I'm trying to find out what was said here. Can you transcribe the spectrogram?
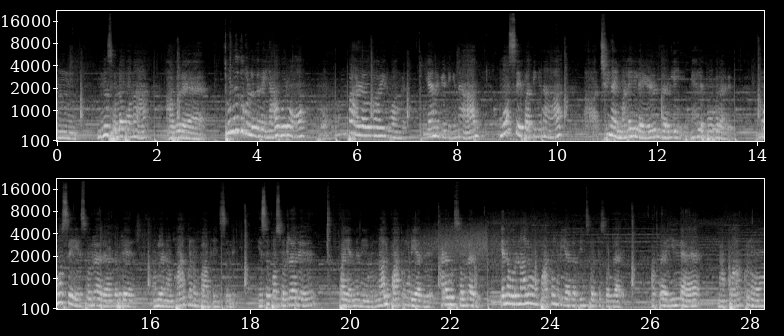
உம் இன்னும் சொல்ல போனா அவரை தொழுது கொள்ளுகிற யாவரும் ரொம்ப அழகாயிருவாங்க. ஏன்னு கேட்டீங்கன்னா மோசை பாத்தீங்கன்னா சீனாய் மலையில எழுந்தருளி மேலே போகிறாரு. மோசை சொல்றாரு ஆண்டவரே உங்களை நான் பார்க்கணும்ப்பா அப்படின்னு சொல்லி. இயேசுப்பா சொல்றாரு பா என்ன நீ ஒரு நாள் பார்க்க முடியாது. கடவுள் சொல்றாரு என்ன ஒரு நாளும் பார்க்க முடியாது அப்படின்னு சொல்லிட்டு சொல்றாரு. அப்ப இல்ல நான் பார்க்கணும்.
